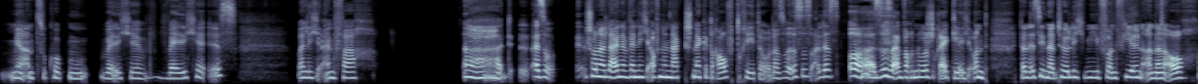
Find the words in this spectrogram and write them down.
mir anzugucken, welche welche ist, weil ich einfach, äh, also schon alleine, wenn ich auf eine Nacktschnecke drauftrete oder so, das ist alles, oh, es ist einfach nur schrecklich. Und dann ist sie natürlich wie von vielen anderen auch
